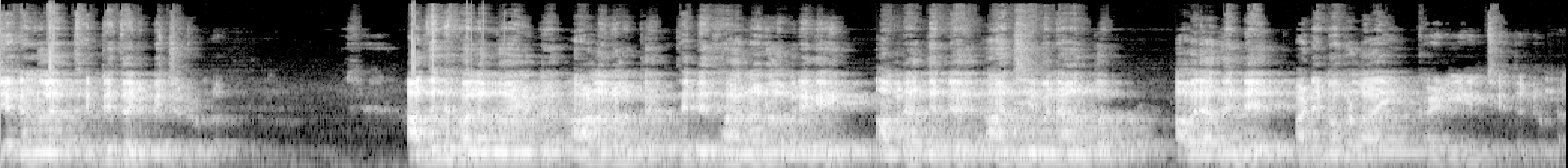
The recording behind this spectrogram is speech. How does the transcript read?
ജനങ്ങളെ തെറ്റിദ്ധരിപ്പിച്ചിട്ടുണ്ട്. അതിന്റെ ഫലമായിട്ട് ആളുകൾക്ക് തെറ്റിദ്ധാരണകൾ വരികയും അവരതിന്റെ ആജീവനാന്തം അവരതിന്റെ അടിമകളായി കഴിയുകയും ചെയ്തിട്ടുണ്ട്.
